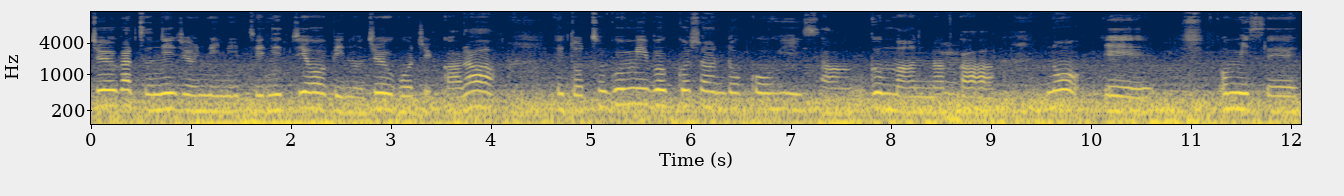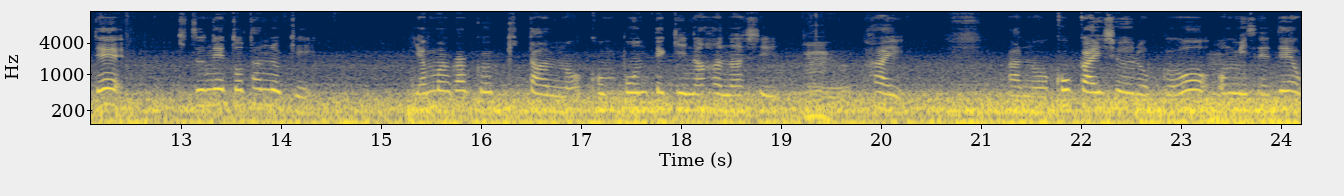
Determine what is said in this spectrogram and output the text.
10月22日日曜日の15時からえっとつぐみブックサンドコーヒーさん群馬中の、えーお店で「きつねとたぬき山岳北の根本的な話」という、はい。あの公開収録をお店で行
